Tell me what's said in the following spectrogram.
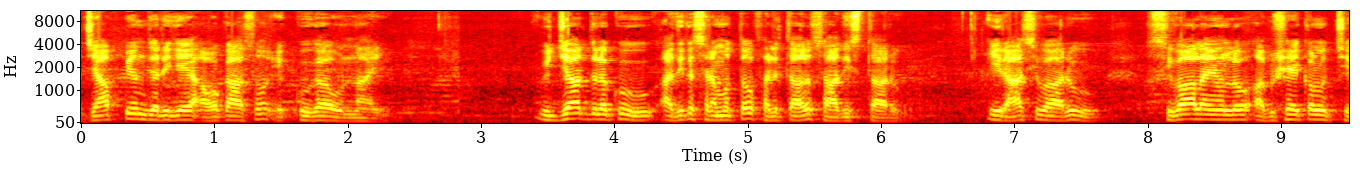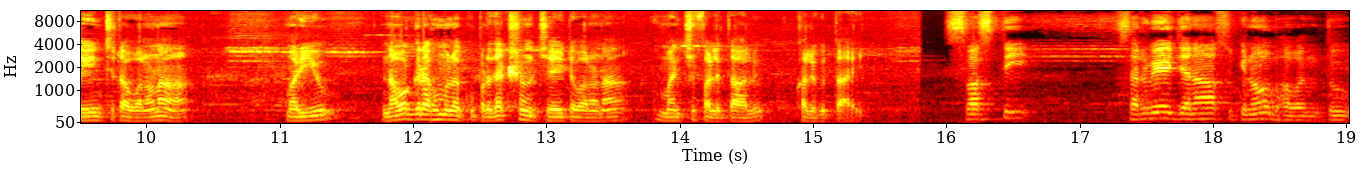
జాప్యం జరిగే అవకాశం ఎక్కువగా ఉన్నాయి. విద్యార్థులకు అధిక శ్రమతో ఫలితాలు సాధిస్తారు. ఈ రాశివారు శివాలయంలో అభిషేకం చేయించటం వలన మరియు నవగ్రహములకు ప్రదక్షిణలు చేయటం వలన మంచి ఫలితాలు కలుగుతాయి. స్వస్తి సర్వే జనా సుఖినో భవంతు.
